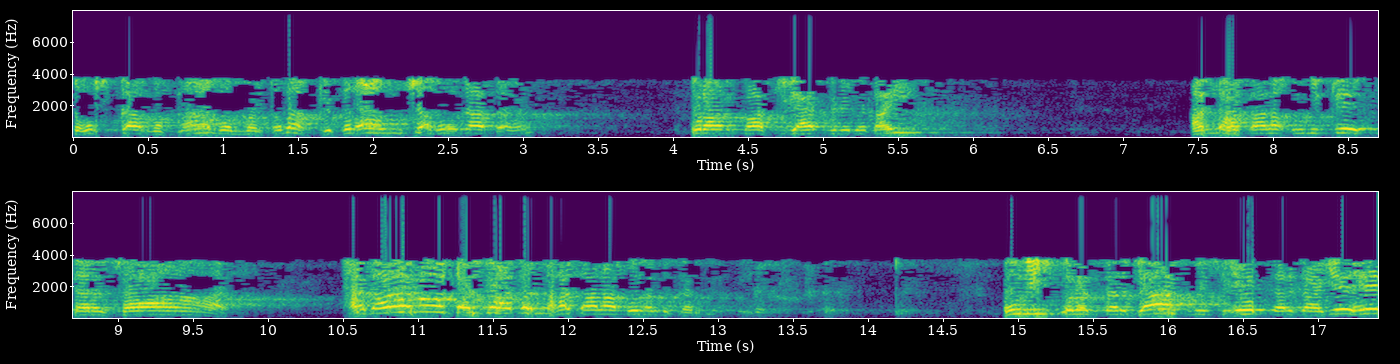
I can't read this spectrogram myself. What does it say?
تو اس کا مقام اور مرتبہ کتنا اونچا ہو جاتا ہے؟ قرآن پاک کی یاد میں نے بتائی، اللہ تعالیٰ ان کے درجات، ہزاروں درجات اللہ تعالیٰ بلند کر دیتے ہیں۔ انہیں بلند درجات میں سے ایک درجہ یہ ہے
